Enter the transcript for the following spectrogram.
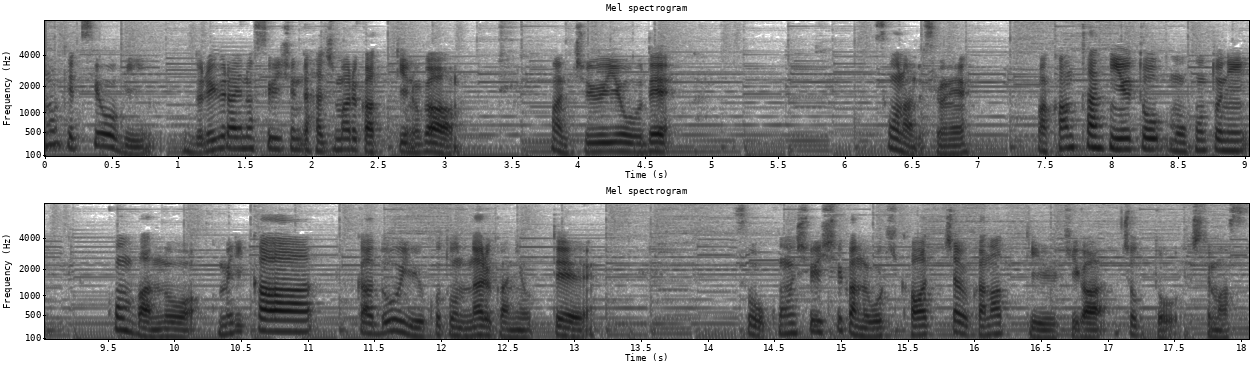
の月曜日、どれぐらいの水準で始まるかっていうのが、まあ、重要で、そうなんですよね。まあ、簡単に言うと、もう本当に今晩のアメリカがどういうことになるかによって、そう、今週1週間の動き変わっちゃうかなっていう気がちょっとしてます。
